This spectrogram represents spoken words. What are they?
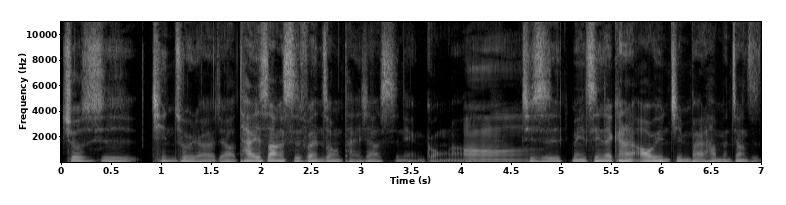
就是清楚了解叫台上十分钟，台下十年功啊。哦，其实每次你在看到奥运金牌，他们这样子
